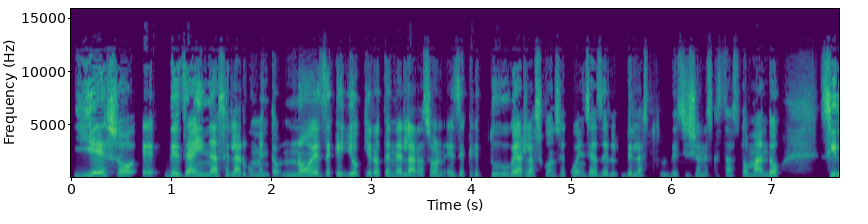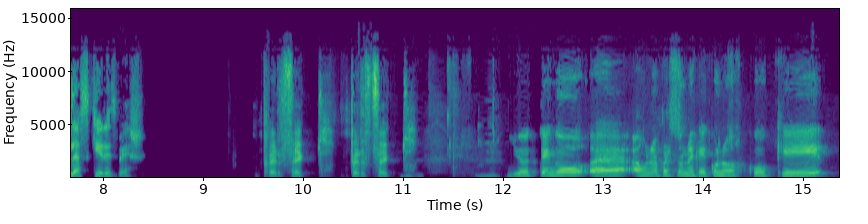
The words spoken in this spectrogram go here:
Y eso, eh, desde ahí nace el argumento. No es de que yo quiero tener la razón, es de que tú veas las consecuencias de, de las decisiones que estás tomando, si las quieres ver. Perfecto, perfecto. Yo tengo a una persona que conozco que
